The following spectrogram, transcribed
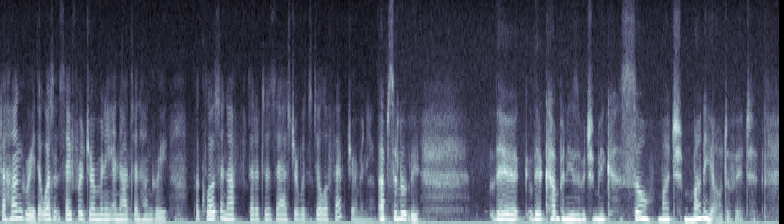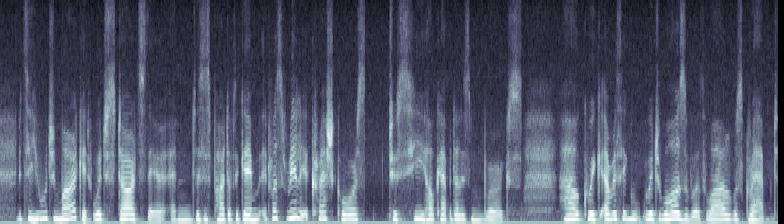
to Hungary that wasn't safe for Germany, and now it's in Hungary, but close enough that a disaster would still affect Germany. Absolutely. They're, they're companies which make so much money out of it. It's a huge market which starts there, and this is part of the game. It was really a crash course to see how capitalism works, how quick everything which was worthwhile was grabbed.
